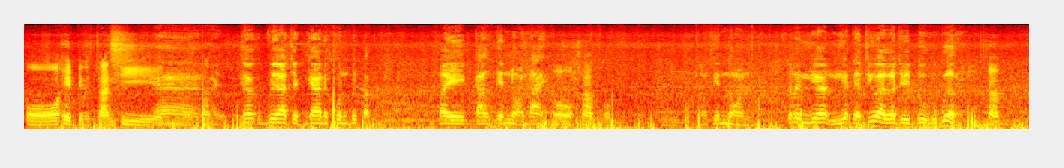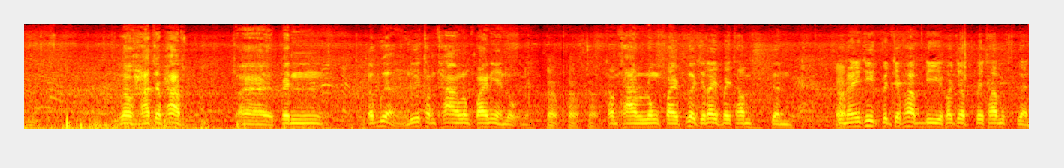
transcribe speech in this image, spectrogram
โอ้เห็นเป็นสถานที่อ่าแล้วเวลาจัดงานเนี่ยคนไปแบบไปกางเต็นท์นอนได้โอ้ครับผมกางเต็นท์นอน ก็เลยเหลือเหลือแต่ที่ว่าเราจะไปปูกระเบื้อง ครับเราหาเจ้าภาพเอ่อเป็น กระเบื้องหรือทำทางลงไปเนี่ยลูกเนี่ยครับครับครับ ทำทางลงไปเพื่อจะได้ไปทำเขื่อนครับคนไหนที่เป็นเจ้าภาพดีเขาจะไปทำเขื่อน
